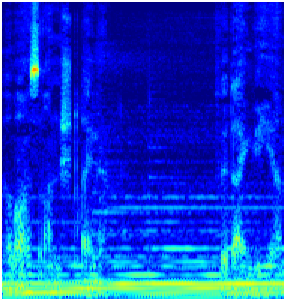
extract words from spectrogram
Da war es anstrengend für dein Gehirn,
